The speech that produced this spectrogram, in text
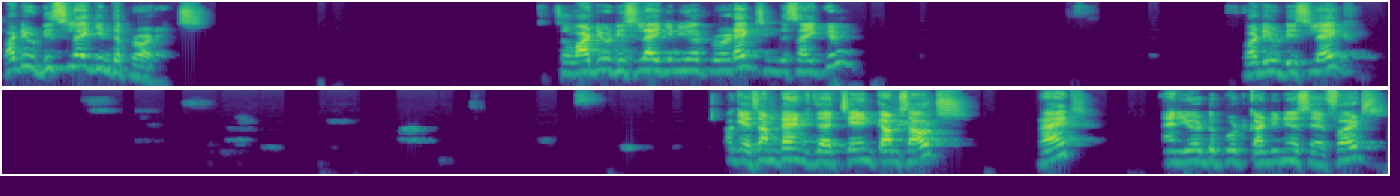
What do you dislike in the products? So what do you dislike in your products in the cycle? What do you dislike? okay sometimes the chain comes out right and you have to put continuous efforts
